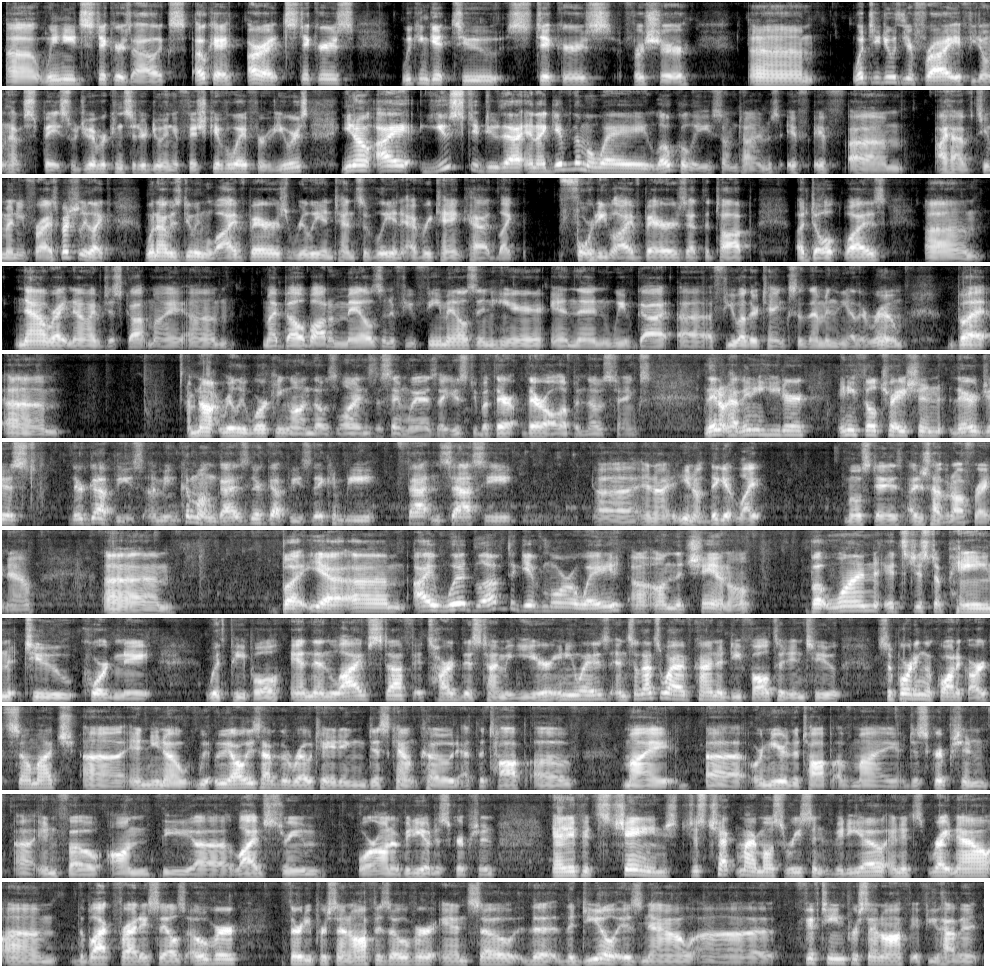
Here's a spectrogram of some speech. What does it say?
Uh, we need stickers, Alex. Okay, all right, stickers. We can get to stickers for sure. Um, what do you do with your fry if you don't have space? Would you ever consider doing a fish giveaway for viewers? You know, I used to do that, and I give them away locally sometimes if if um, I have too many fry. Especially like when I was doing live bears really intensively, and every tank had like 40 live bears at the top, adult wise. Um, now, right now, I've just got my um, my bell bottom males and a few females in here, and then we've got uh, a few other tanks of them in the other room. But um, I'm not really working on those lines the same way as I used to. But they're they're all up in those tanks. They don't have any heater, any filtration. They're just they're guppies. I mean, come on, guys, they're guppies. They can be fat and sassy, uh, and I you know they get light most days. I just have it off right now. Um, but yeah, um, I would love to give more away uh, on the channel, but one, it's just a pain to coordinate with people, and then live stuff, it's hard this time of year, anyways, and so that's why I've kind of defaulted into supporting aquatic arts so much. Uh, and you know, we, we always have the rotating discount code at the top of my uh, or near the top of my description uh, info on the uh, live stream or on a video description. And if it's changed, just check my most recent video. And it's right now, um, the Black Friday sale's over. 30% off is over. And so the, the deal is now 15% uh, off if you haven't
